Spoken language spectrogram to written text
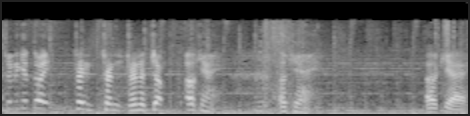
trying to get the trying, trying, trying to jump. Okay, okay, okay.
